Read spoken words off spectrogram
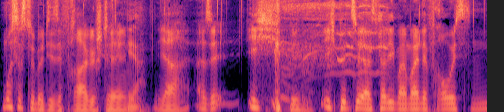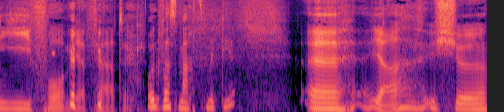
Musstest du mir diese Frage stellen? Ja. Ja, also ich bin, ich bin zuerst fertig, weil meine Frau ist nie vor mir fertig. und was macht's mit dir? Äh, ja, ich äh,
